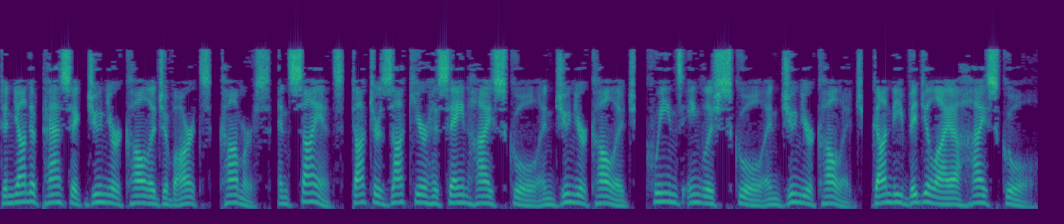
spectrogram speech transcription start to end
Dnyanapasak Junior College of Arts, Commerce, and Science, Dr. Zakir Hussain High School and Junior College, Queen's English School and Junior College, Gandhi Vidyalaya High School,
